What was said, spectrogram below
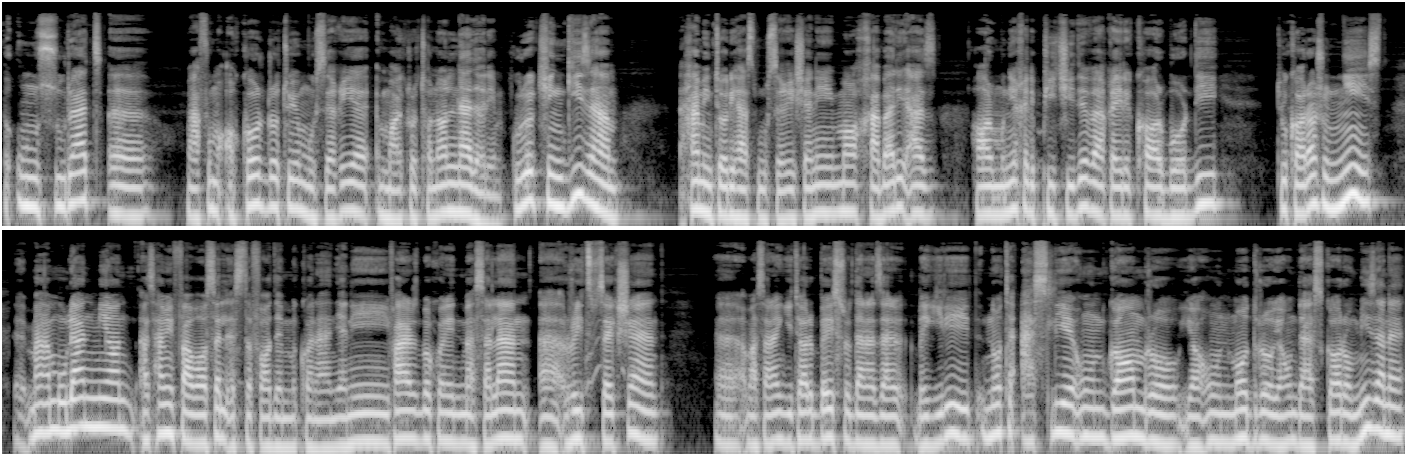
به اون صورت مفهوم آکورد رو توی موسیقی مایکروتونال نداریم. گروه کینگیز هم همینطوری هست موسیقیش. یعنی ما خبری از هارمونی خیلی پیچیده و غیر کاربردی تو کاراشون نیست معمولا میان از همین فواصل استفاده می‌کنن. یعنی فرض بکنید مثلا rhythm section مثلا گیتار بیس رو در نظر بگیرید نوت اصلی اون گام رو یا اون مد رو یا اون دستگاه رو می‌زنه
